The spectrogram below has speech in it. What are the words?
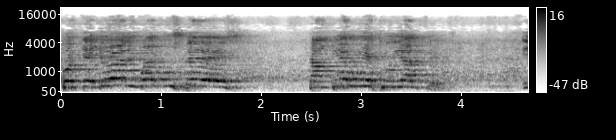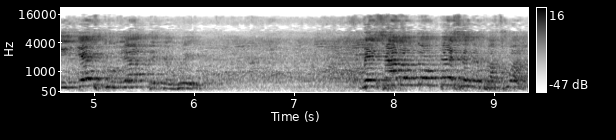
porque yo al igual que ustedes, también fui estudiante. ¿Y qué estudiante que fui? Me echaron dos veces de Pascual.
